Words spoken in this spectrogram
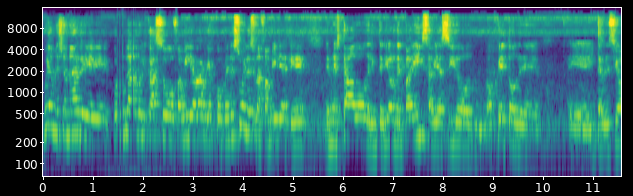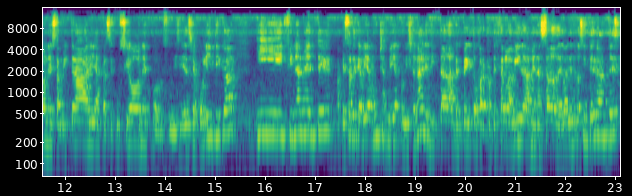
Voy a mencionar, eh, por un lado, el caso Familia Barrios con Venezuela. Es una familia que en un estado del interior del país había sido objeto de eh, intervenciones arbitrarias, persecuciones por su disidencia política. Y finalmente, a pesar de que había muchas medidas provisionales dictadas respecto para proteger la vida amenazada de varios de los integrantes,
